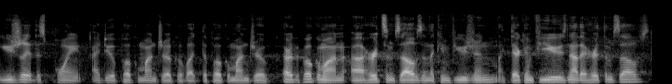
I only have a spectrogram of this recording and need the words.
Usually at this point, I do a Pokemon joke of like the Pokemon joke, or the Pokemon uh, hurts themselves in the confusion. Like they're confused, now they hurt themselves.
